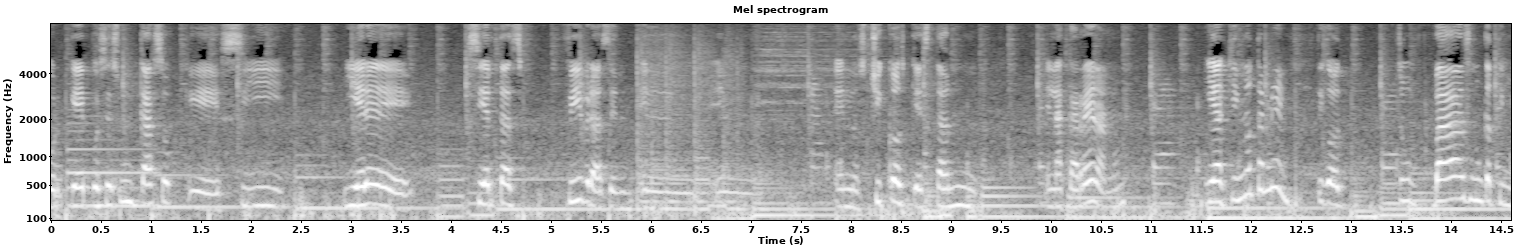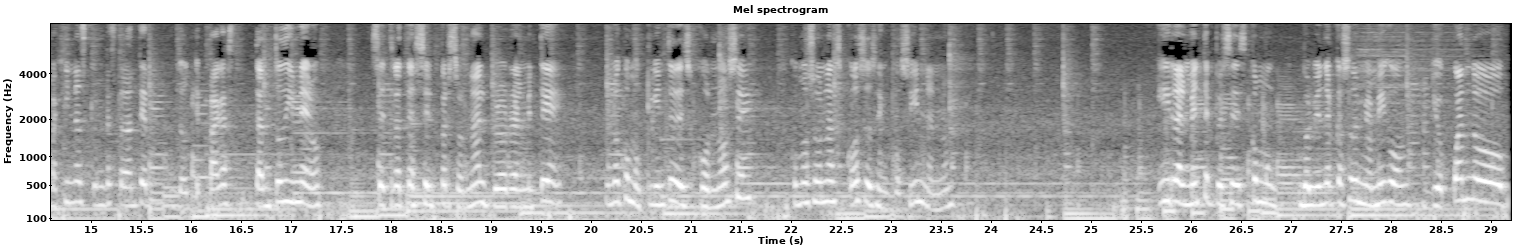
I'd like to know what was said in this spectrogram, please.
porque pues es un caso que sí hiere ciertas fibras en, en, en, los chicos que están en la carrera, ¿no? Y aquí no también. Digo, tú vas, nunca te imaginas que un restaurante donde pagas tanto dinero se trate de hacer personal, pero realmente uno como cliente desconoce cómo son las cosas en cocina, ¿no? Y realmente pues es como, volviendo al caso de mi amigo, yo cuando,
